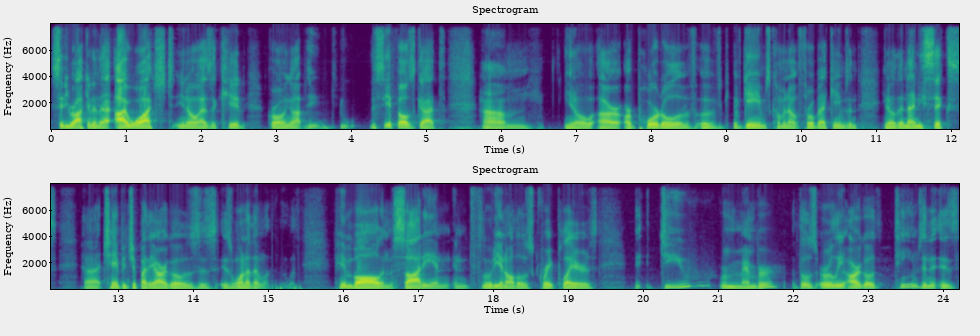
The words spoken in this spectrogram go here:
city rocking, and that I watched, you know, as a kid growing up. The CFL's got. Um, you know our our portal of, of, of games coming out, throwback games, and you know the '96 uh, championship by the Argos is is one of them with, with Pinball and Masotti and and Flutie and all those great players. Do you remember those early Argo teams? And is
